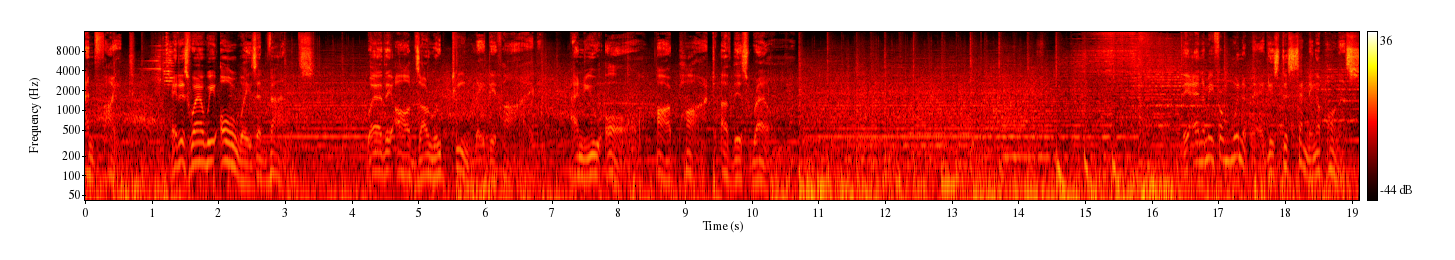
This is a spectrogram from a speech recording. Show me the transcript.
and fight. It is where we always advance. Where the odds are routinely defied. And you all are part of this realm. The enemy from Winnipeg is descending upon us,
